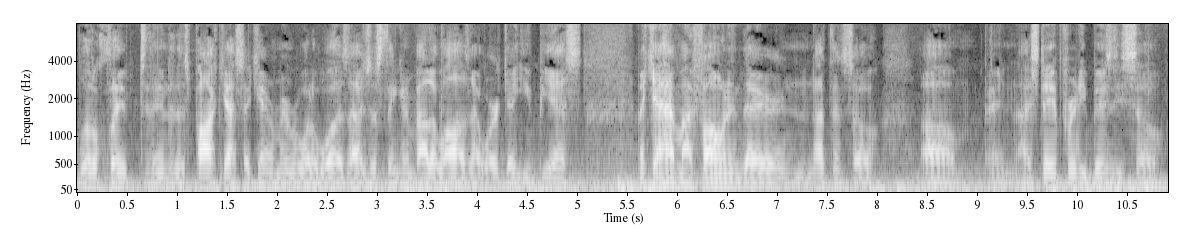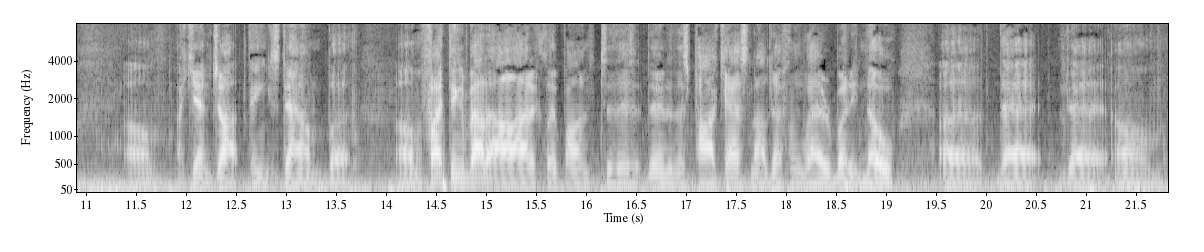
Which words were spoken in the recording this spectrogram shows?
little clip to the end of this podcast. I can't remember what it was. I was just thinking about it while I was at work at UPS. I can't have my phone in there and nothing. So, um, and I stay pretty busy. So, um, I can't jot things down. But, um, if I think about it, I'll add a clip on to the, the end of this podcast, and I'll definitely let everybody know uh, that that um,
